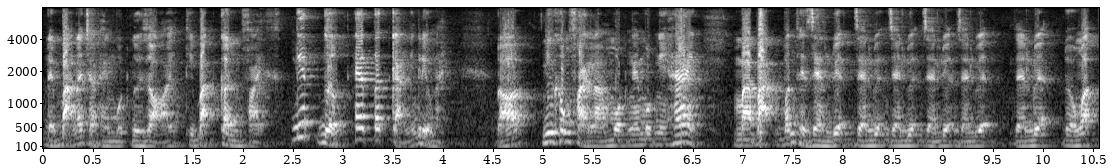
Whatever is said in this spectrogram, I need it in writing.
để bạn đã trở thành một người giỏi thì bạn cần phải biết được hết tất cả những cái điều này. Đó nhưng không phải là một ngày một ngày hai mà bạn vẫn phải rèn luyện rèn luyện rèn luyện rèn luyện rèn luyện rèn luyện đúng không ạ?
